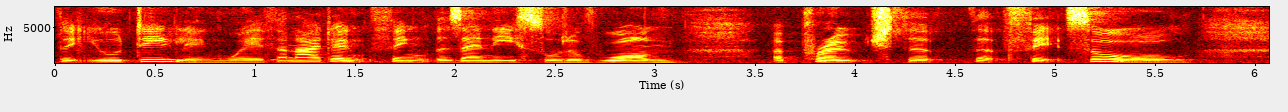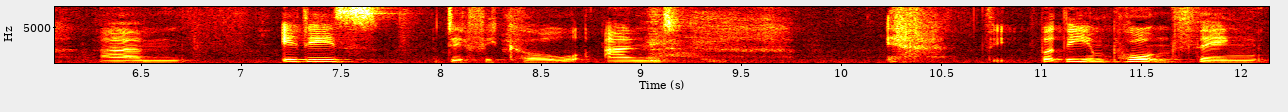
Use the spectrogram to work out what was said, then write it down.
that you're dealing with. And I don't think there's any sort of one approach that, that fits all. Um, it is difficult, and but the important thing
